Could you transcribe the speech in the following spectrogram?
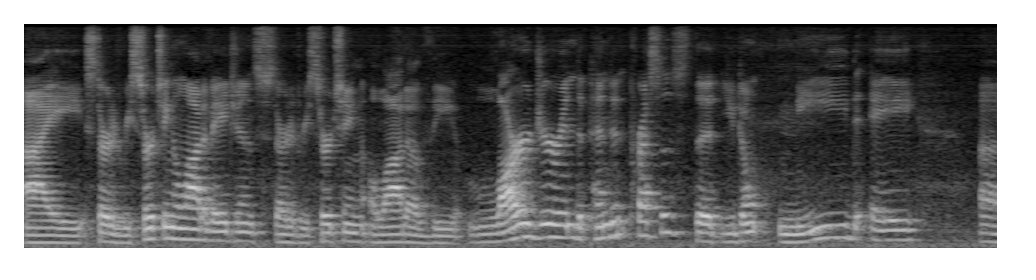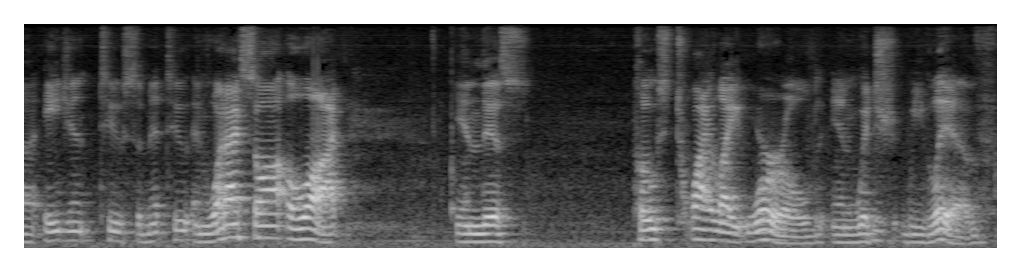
I started researching a lot of agents, started researching a lot of the larger independent presses that you don't need a uh, agent to submit to. And what I saw a lot in this post Twilight world in which we live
